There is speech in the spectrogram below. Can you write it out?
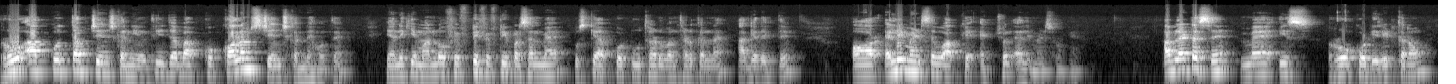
रो आपको तब चेंज करनी होती है जब आपको कॉलम्स चेंज करने होते हैं। यानी कि मान लो 50 50 परसेंट में है, उसके आपको टू थर्ड वन थर्ड करना है। आगे देखते हैं। और एलिमेंट्स है वो आपके एक्चुअल एलिमेंट्स हो गए अब लेटेस्ट से मैं इस रो को डिलीट कर रहा हूँ।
